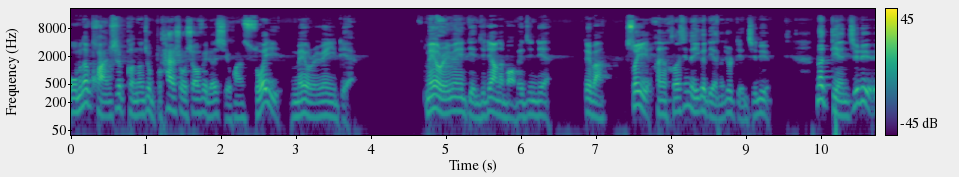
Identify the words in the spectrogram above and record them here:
我们的款式可能就不太受消费者喜欢，所以没有人愿意点，没有人愿意点击这样的宝贝进店，对吧？所以很核心的一个点呢，就是点击率。那点击率，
